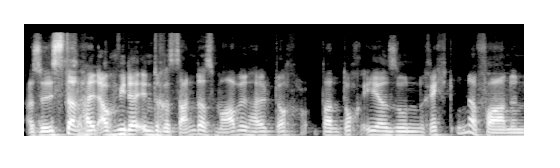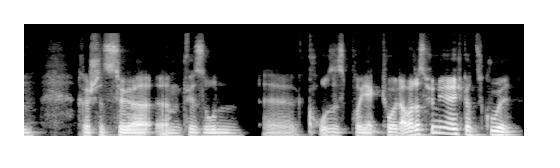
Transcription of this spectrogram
Also ist dann halt auch wieder interessant, dass Marvel halt doch dann doch eher so einen recht unerfahrenen Regisseur ähm, für so ein äh, großes Projekt holt. Aber das finde ich eigentlich ganz cool,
